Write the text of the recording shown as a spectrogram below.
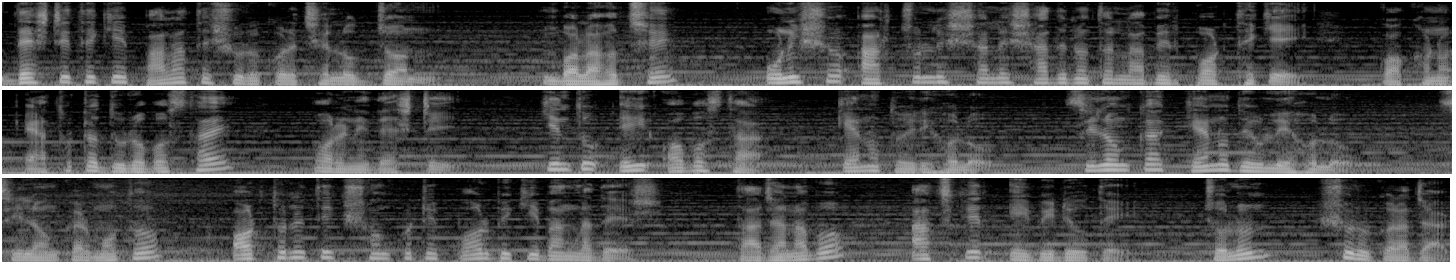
দেশটি থেকে পালাতে শুরু করেছে লোকজন। বলা হচ্ছে, উনিশশো আটচল্লিশ সালে স্বাধীনতা লাভের পর থেকে কখনো এতটা দুরবস্থায় পড়েনি দেশটি। কিন্তু এই অবস্থা কেন তৈরি হলো? শ্রীলঙ্কা কেন দেউলিয়া হলো? শ্রীলঙ্কার মতো অর্থনৈতিক সংকটে পড়বে কি বাংলাদেশ? তা জানাব আজকের এই ভিডিওতে। চলুন শুরু করা যাক।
